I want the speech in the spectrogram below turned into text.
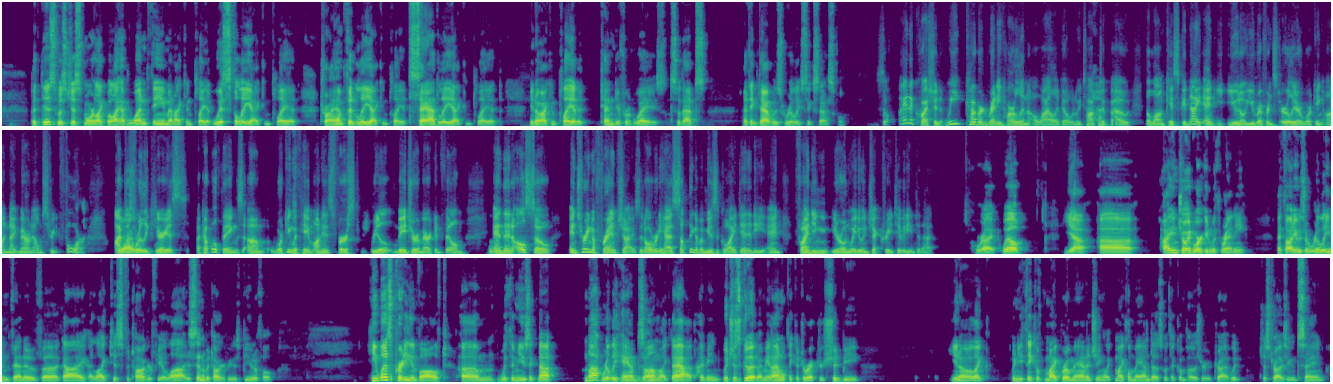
But this was just more like, well, I have one theme and I can play it wistfully, I can play it triumphantly, I can play it sadly, I can play it, you know, I can play it at 10 different ways. So that's, I think that was really successful. So I had a question. We covered Renny Harlin a while ago when we talked about The Long Kiss Goodnight. And you know, you referenced earlier working on Nightmare on Elm Street 4. I'm Yeah, just really yeah. curious. A couple things. Um, working with him on his first real major American film, Mhm. and then also entering a franchise that already has something of a musical identity and finding your own way to inject creativity into that. Right. Well, yeah, uh, I enjoyed working with Renny. I thought he was a really inventive uh, guy. I liked his photography a lot. His cinematography was beautiful. He was pretty involved um, with the music, not not really hands-on like that. I mean, which is good. I mean, I don't think a director should be, you know, like when you think of micromanaging like Michael Mann does with a composer, it dri would just drives you insane.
